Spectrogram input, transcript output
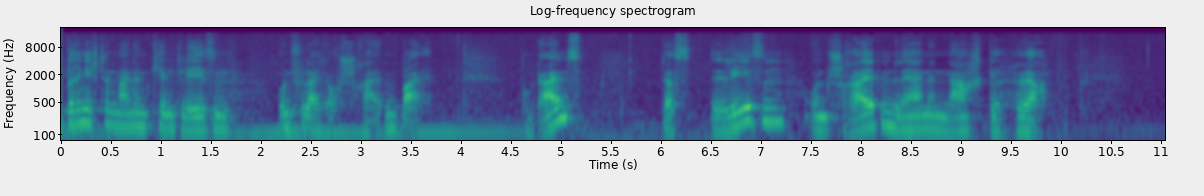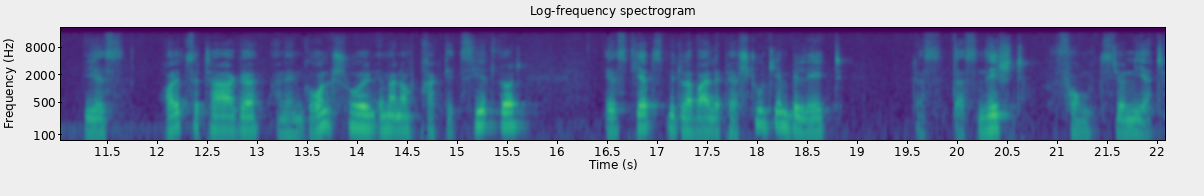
bringe ich denn meinem Kind Lesen und vielleicht auch Schreiben bei? Punkt 1 das Lesen und Schreiben lernen nach Gehör, wie es heutzutage an den Grundschulen immer noch praktiziert wird, ist jetzt mittlerweile per Studien belegt, dass das nicht funktioniert.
